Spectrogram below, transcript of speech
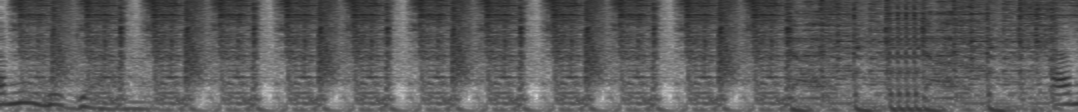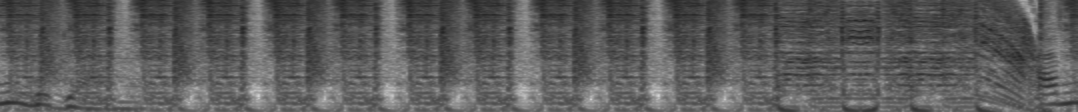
Ami vegan. Ami vegan. Ami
